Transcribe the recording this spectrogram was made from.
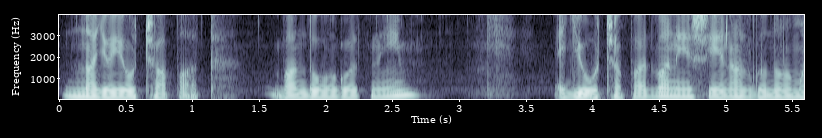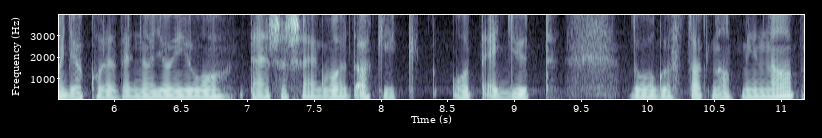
Nagyon jó csapatban dolgozni, egy jó csapatban, és én azt gondolom, hogy akkor ez egy nagyon jó társaság volt, akik ott együtt dolgoztak nap, mint nap.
